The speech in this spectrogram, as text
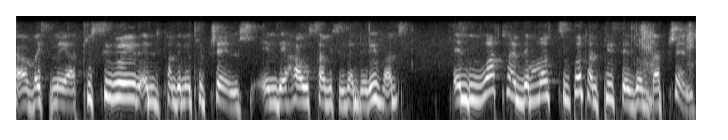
uh, Vice Mayor, to see real and fundamental change in the how services are delivered? And what are the most important pieces of that change?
